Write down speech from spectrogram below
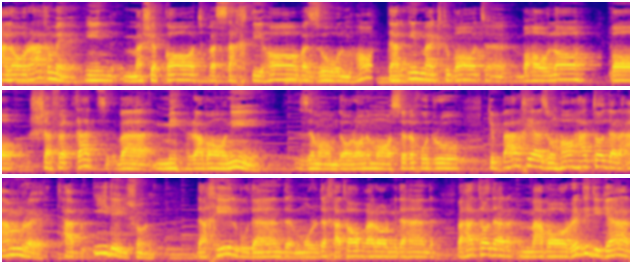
علا رغم این مشقات و سختی ها و ظلم ها در این مکتوبات با حالا با شفقت و مهربانی زمامداران معاصر خود رو که برخی از اونها حتی در امر تبعید ایشون دخیل بودند مورد خطاب قرار می‌دهند. و حتی در مواردی دیگر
